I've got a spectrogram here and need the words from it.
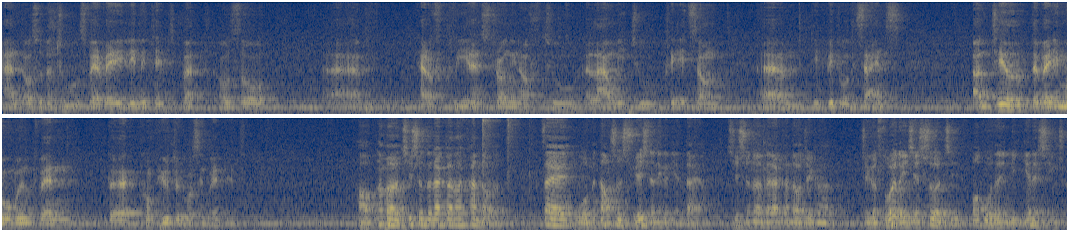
and also the tools were very limited, but also um, kind of clear and strong enough to allow me to create some um, individual designs. until the very moment when the computer was invented. 好，那么其实大家刚刚看到的，在我们当时学习的那个年代啊，其实呢，大家看到这个这个所有的一些设计，包括我的理念的形成，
